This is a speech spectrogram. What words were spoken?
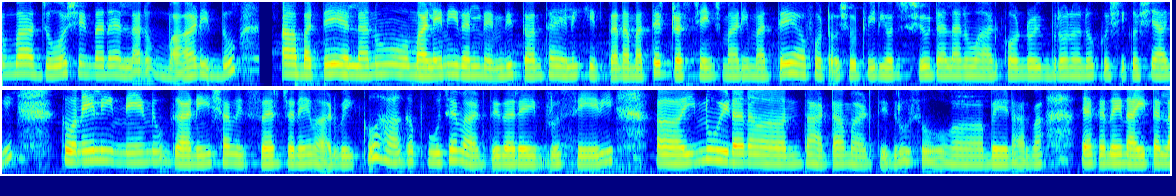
ತುಂಬ ಜೋಶಿಂದನೇ ಎಲ್ಲನೂ ಮಾಡಿದ್ದು. ಆ ಬಟ್ಟೆ ಎಲ್ಲನೂ ಮಳೆ ನೀರಲ್ಲಿ ನೆಂದಿತ್ತು ಅಂತ ಹೇಳಿ ಕಿರ್ತಾನ. ಮತ್ತೆ ಡ್ರೆಸ್ ಚೇಂಜ್ ಮಾಡಿ, ಮತ್ತೆ ಫೋಟೋ ಶೂಟ್ ವಿಡಿಯೋ ಶೂಟ್ ಎಲ್ಲನೂ ಮಾಡಿಕೊಂಡ್ರು ಇಬ್ಬರೂ ಖುಷಿ ಖುಷಿಯಾಗಿ. ಕೊನೆಯಲ್ಲಿ ಇನ್ನೇನು ಗಣೇಶ ವಿಸರ್ಜನೆ ಮಾಡಬೇಕು. ಆಗ ಪೂಜೆ ಮಾಡ್ತಿದ್ದಾರೆ ಇಬ್ಬರು ಸೇರಿ. ಇನ್ನೂ ಇಡೋಣ ಅಂತ ಹಠ ಮಾಡ್ತಿದ್ರು. ಸೊ ಬೇಡ ಅಲ್ವಾ? ಯಾಕಂದರೆ ನೈಟೆಲ್ಲ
